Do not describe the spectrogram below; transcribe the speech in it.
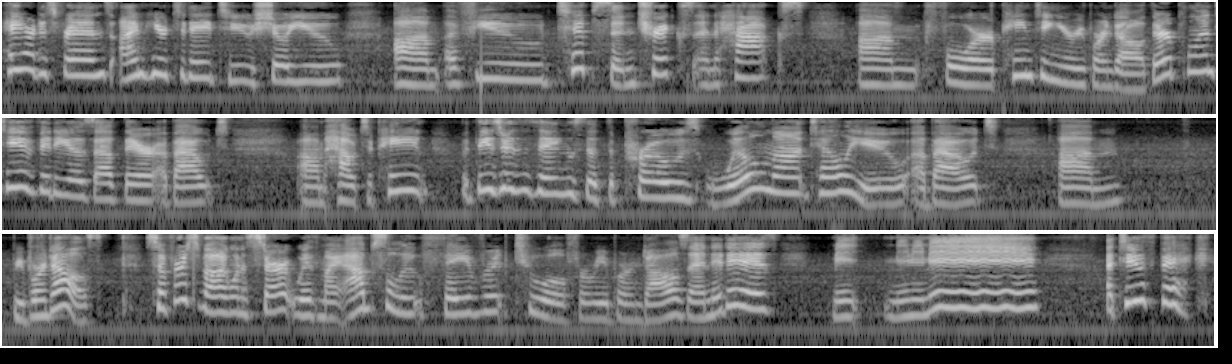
Hey artist friends, I'm here today to show you um, a few tips and tricks and hacks um, for painting your reborn doll. There are plenty of videos out there about um, how to paint, but these are the things that the pros will not tell you about um, reborn dolls. So first of all, I want to start with my absolute favorite tool for reborn dolls, and it is me, me, me, me, a toothpick.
